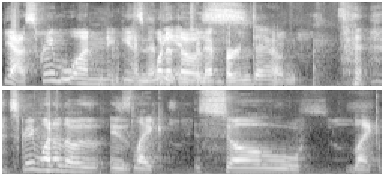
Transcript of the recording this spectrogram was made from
yeah, Scream One is And then one the of those. internet burned down. Scream one of those is like so like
